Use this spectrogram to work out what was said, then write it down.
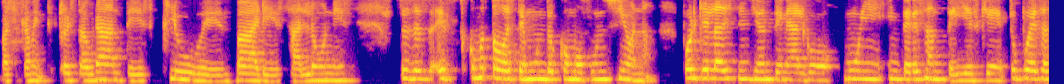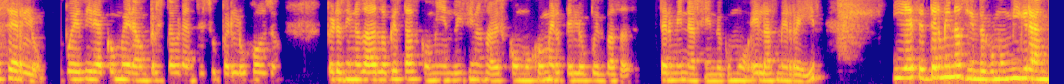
básicamente, restaurantes, clubes, bares, salones. Entonces es como todo este mundo, cómo funciona, porque la distinción tiene algo muy interesante y es que tú puedes hacerlo, puedes ir a comer a un restaurante súper lujoso, pero si no sabes lo que estás comiendo y si no sabes cómo comértelo, pues vas a terminar siendo como el hazme reír. Y ese terminó siendo como mi gran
